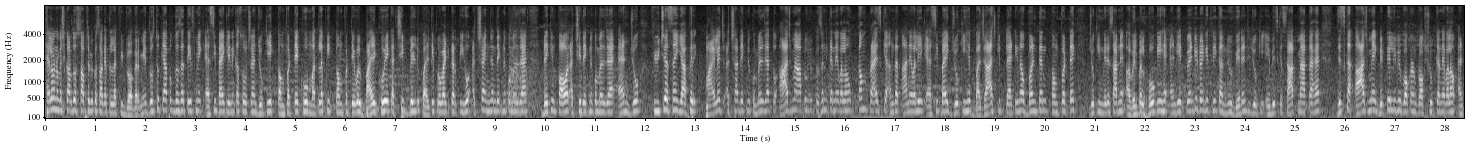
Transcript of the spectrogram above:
हेलो नमस्कार दोस्तों, आप सभी को स्वागत है लक्ष्मी ब्लॉगर में। दोस्तों, क्या आप लोग 2023 में एक ऐसी बाइक लेने का सोच रहे हैं जो कि एक कंफर्टेक हो? मतलब कि कंफर्टेबल बाइक हो, एक अच्छी बिल्ड क्वालिटी प्रोवाइड करती हो अच्छा इंजन देखने को मिल जाए ब्रेकिंग पावर अच्छी देखने को मिल जाए एंड जो फीचर्स हैं या फिर माइलेज अच्छा देखने को मिल जाए तो आज मैं आप लोग प्रेजेंट करने वाला हूँ कम प्राइस के अंदर आने वाली एक ऐसी बाइक जो कि है बजाज की प्लेटिना वन टेन कम्फर्टेक जो कि मेरे सामने अवेलेबल हो गई है एंड ये ट्वेंटी का न्यू वेरियंट जो कि एबीएस के साथ में आता है, जिसका आज मैं एक detail review walk and vlog shoot करने वाला हूँ एंड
